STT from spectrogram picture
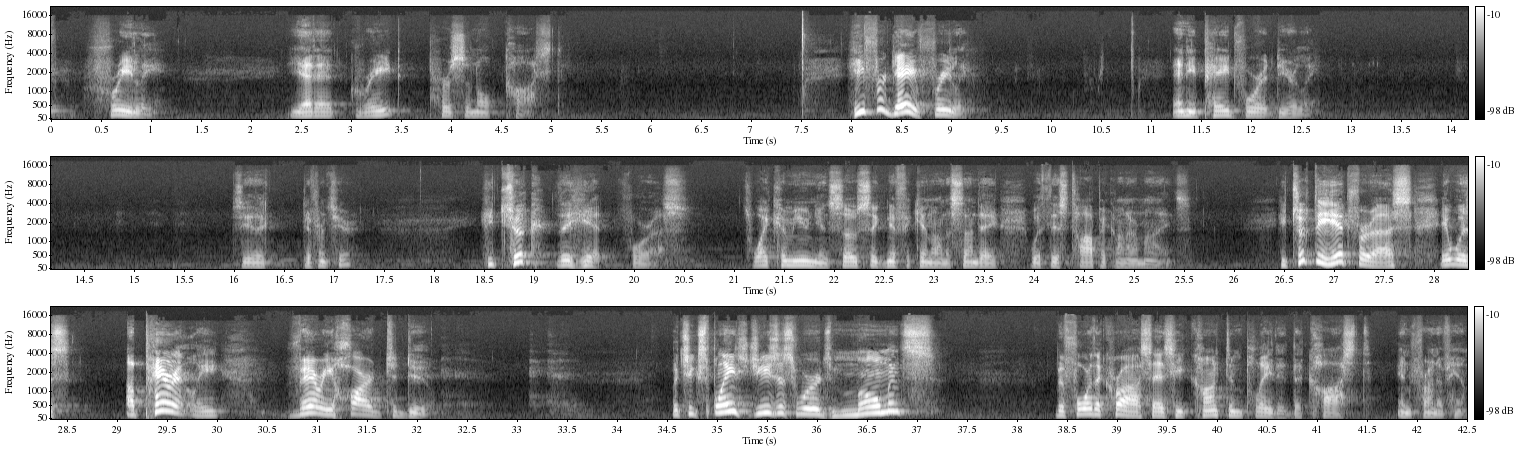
freely, yet at great personal cost. He forgave freely, and he paid for it dearly. See the difference here? He took the hit for us. That's why communion's so significant on a Sunday with this topic on our minds. He took the hit for us. It was apparently very hard to do. Which explains Jesus' words moments before the cross as he contemplated the cost in front of him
